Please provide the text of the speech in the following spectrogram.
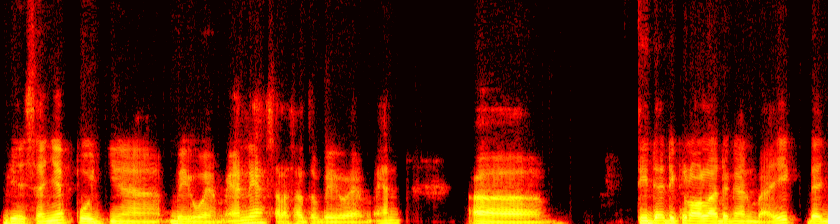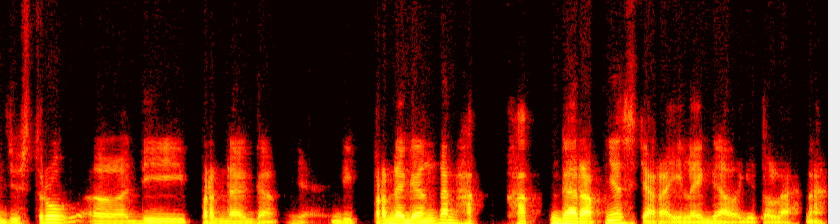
biasanya punya BUMN ya salah satu BUMN uh, tidak dikelola dengan baik dan justru uh, diperdagang ya, diperdagangkan hak hak garapnya secara ilegal gitulah. Nah,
